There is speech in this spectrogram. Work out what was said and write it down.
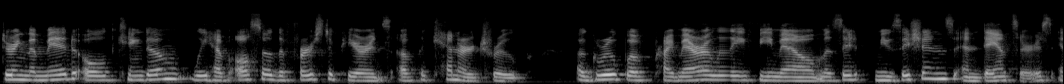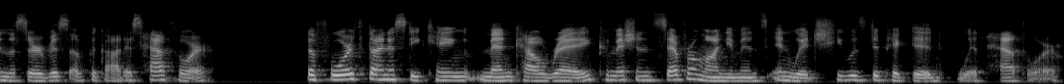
During the Mid Old Kingdom, we have also the first appearance of the khener troupe, a group of primarily female music musicians and dancers in the service of the goddess Hathor. The fourth dynasty king Menkaure commissioned several monuments in which he was depicted with Hathor.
